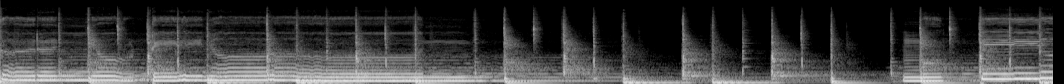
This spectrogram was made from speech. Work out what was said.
കരഞ്ഞോട്ടെ ഞാൻ. മുത്തിയൊരു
